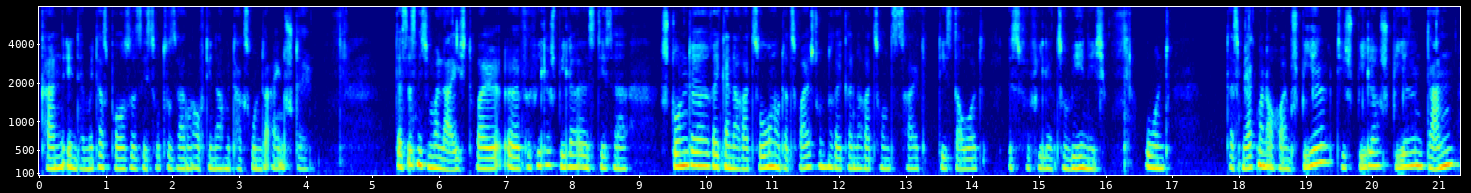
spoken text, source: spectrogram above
kann in der Mittagspause sich sozusagen auf die Nachmittagsrunde einstellen. Das ist nicht immer leicht, weil äh, für viele Spieler ist diese Stunde Regeneration oder zwei Stunden Regenerationszeit, die es dauert, ist für viele zu wenig. Und das merkt man auch beim Spiel. Die Spieler spielen dann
